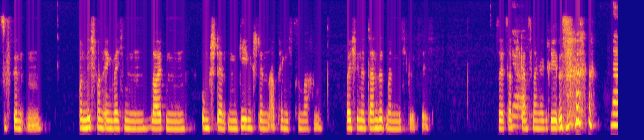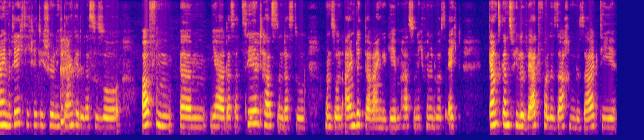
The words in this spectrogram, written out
zu finden und nicht von irgendwelchen Leuten, Umständen, Gegenständen abhängig zu machen. Weil ich finde, dann wird man nicht glücklich. So, jetzt habe ja. ich ganz lange geredet. Nein, richtig, richtig schön. Ich danke dir, dass du so offen ähm, ja, das erzählt hast und dass du uns so einen Einblick da reingegeben hast. Und ich finde, du hast echt ganz, ganz viele wertvolle Sachen gesagt, die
